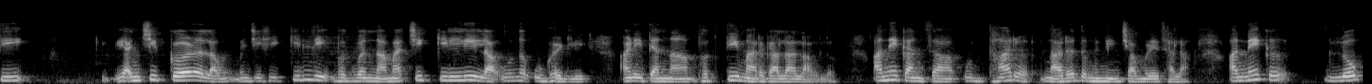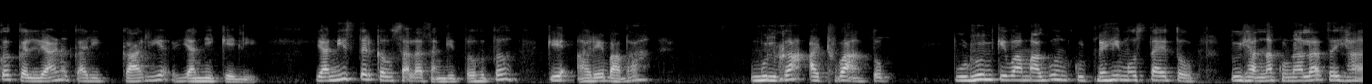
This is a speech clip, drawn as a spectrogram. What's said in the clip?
ती यांची कळ लावून म्हणजे ही किल्ली भगवन नामाची किल्ली लावून उघडली आणि त्यांना भक्ती मार्गाला लावलं. अनेकांचा उद्धार नारद मुनींच्यामुळे झाला. अनेक लोककल्याणकारी कार्य यांनी केली. यांनीच तर कंसाला सांगितलं होतं की अरे बाबा मुलगा आठवा तो पुढून किंवा मागून कुठनंही मोजता येतो. तू ह्यांना कुणालाच ह्या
